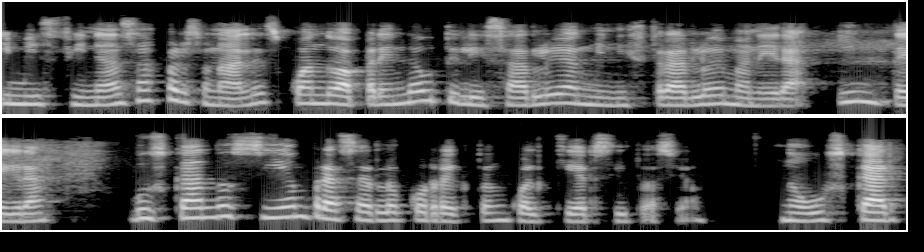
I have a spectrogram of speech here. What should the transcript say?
y mis finanzas personales cuando aprenda a utilizarlo y administrarlo de manera íntegra, buscando siempre hacer lo correcto en cualquier situación. No buscar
